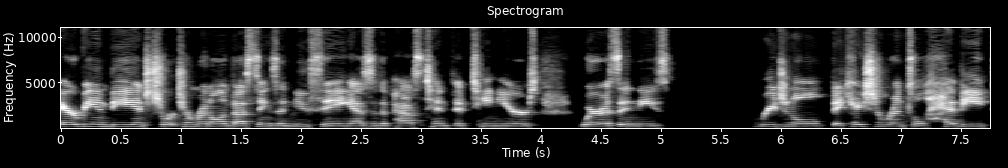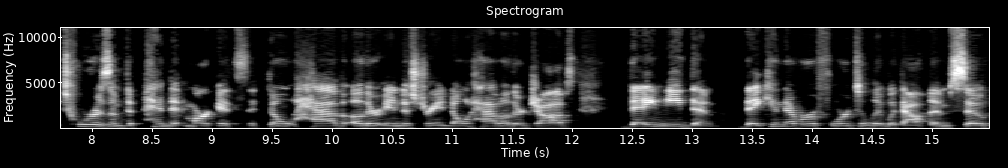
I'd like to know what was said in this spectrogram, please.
Airbnb and short-term rental investing is a new thing as of the past 10, 15 years, whereas in these regional vacation rental heavy tourism dependent markets that don't have other industry and don't have other jobs, they need them. They can never afford to live without them. So,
